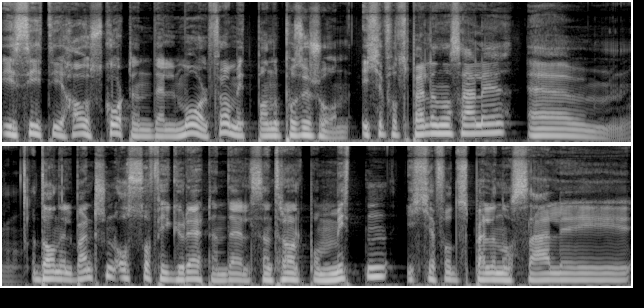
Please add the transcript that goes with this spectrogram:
i sin tid har jo skåret en del mål fra midtbaneposisjon. Ikke fått spille noe særlig. Eh, Daniel Berntsen også figurert en del sentralt på midten. Ikke fått spille noe særlig,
